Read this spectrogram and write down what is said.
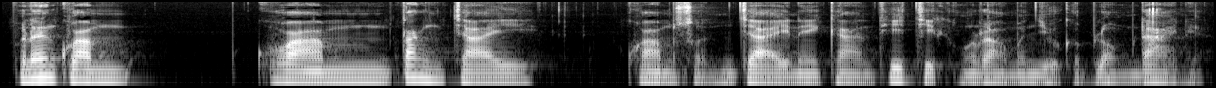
เพราะนั้นความความตั้งใจ ความสนใจในการที่จิตของเรามันอยู่กับลมได้เนี่ย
